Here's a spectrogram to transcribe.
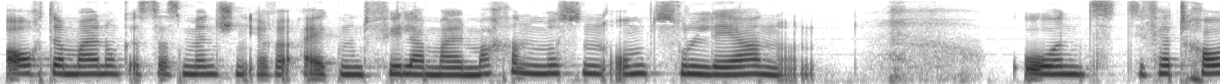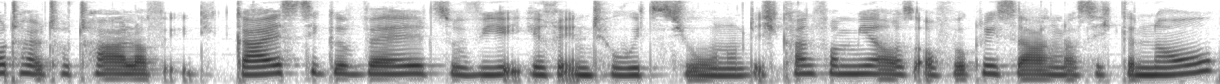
auch der Meinung ist, dass Menschen ihre eigenen Fehler mal machen müssen, um zu lernen. Und sie vertraut halt total auf die geistige Welt sowie ihre Intuition. Und ich kann von mir aus auch wirklich sagen, dass ich genau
